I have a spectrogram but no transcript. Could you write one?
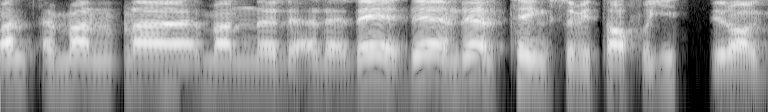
Men, men, eh, men det, det, er en del ting som vi tar for gitt i dag.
